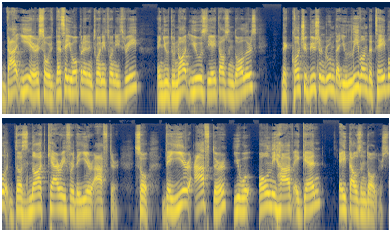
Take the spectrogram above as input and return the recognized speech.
that year, so if, let's say you open it in 2023 and you do not use the $8,000, the contribution room that you leave on the table does not carry for the year after. So the year after, you will only have again $8,000.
